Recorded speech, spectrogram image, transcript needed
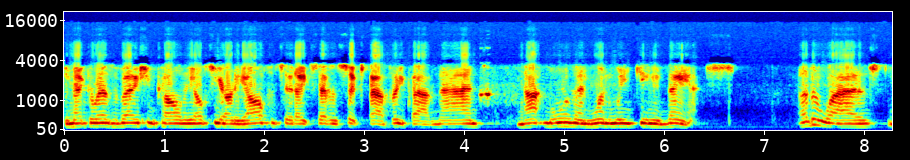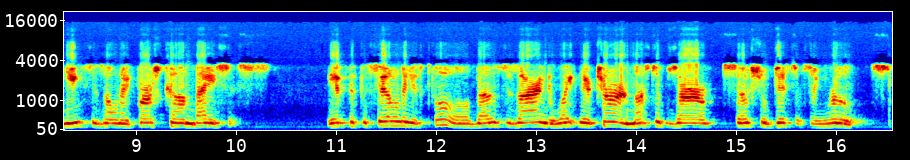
To make a reservation, call the LCRD office at 876-5359, not more than one week in advance. Otherwise, use is on a first-come basis. If the facility is full, those desiring to wait their turn must observe social distancing rules.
